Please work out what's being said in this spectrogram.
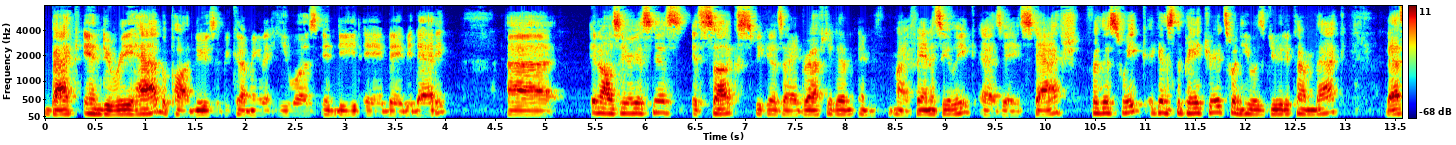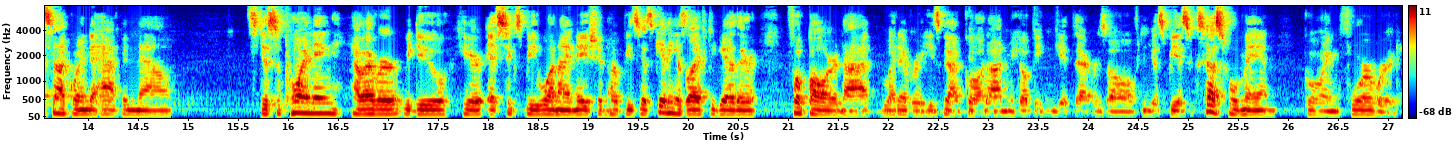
back into rehab upon news of becoming that he was indeed a baby daddy. Uh, in all seriousness, it sucks because I drafted him in my fantasy league as a stash for this week against the Patriots when he was due to come back. That's not going to happen now. It's disappointing. However, we do here at 6B1I Nation hope he's just getting his life together, football or not, whatever he's got going on. We hope he can get that resolved and just be a successful man going forward.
